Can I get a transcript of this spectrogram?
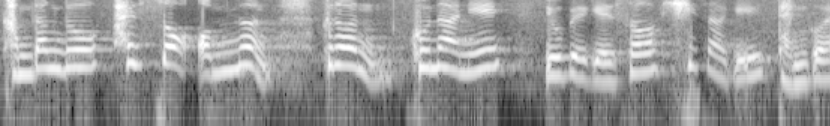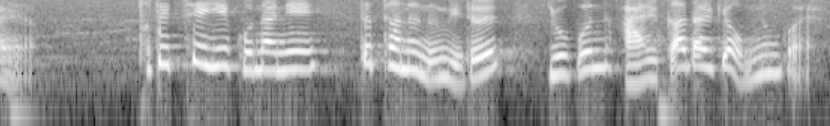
감당도 할 수 없는 그런 고난이 요백에서 시작이 된 거예요. 도대체 이 고난이 뜻하는 의미를 욥은 알 까닭이 없는 거예요.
